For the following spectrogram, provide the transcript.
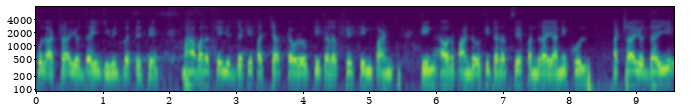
कुल अठारह योद्धा ही जीवित बचे थे। महाभारत के युद्ध के पश्चात कौरव की तरफ़ से तीन पांड, तीन और पांडवों की तरफ़ से पंद्रह यानी कुल अठारह योद्धा ही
